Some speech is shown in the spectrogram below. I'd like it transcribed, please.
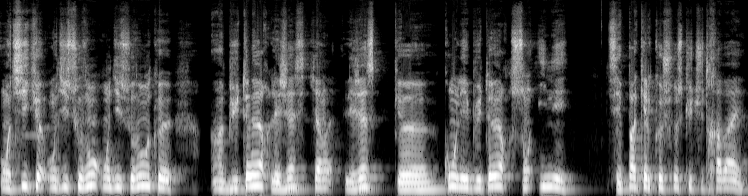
on dit que, on dit souvent, on dit souvent que un buteur, les gestes, qu'ont les buteurs sont innés. C'est pas quelque chose que tu travailles,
